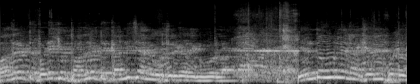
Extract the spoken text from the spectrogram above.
பதினெட்டு படிக்கும் பதினெட்டு கன்னிச்சாமி கொடுத்திருக்காரு எங்க ஊர்ல. எந்த ஊர்ல நான் கேள்விப்பட்டது?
